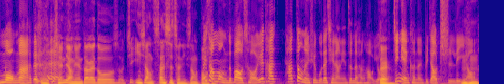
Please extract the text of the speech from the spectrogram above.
猛啊，对不对？前两年大概都印象三四成以上的报酬，非常猛的报酬，因为它它动能选股在前两年真的很好用，对，今年可能比较吃力哦。嗯、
